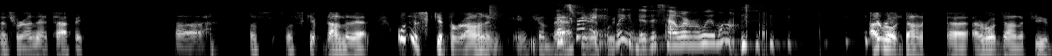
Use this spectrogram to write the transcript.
since we're on that topic, uh, let's let's skip down to that. We'll just skip around and, and come back. That's right. we- We can do this however we want. I wrote down uh, I wrote down a few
